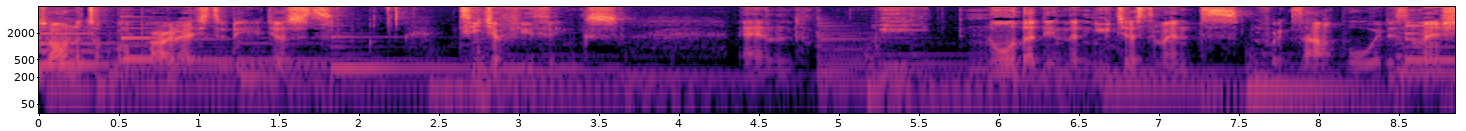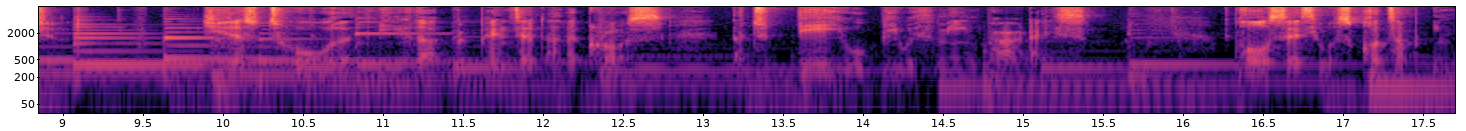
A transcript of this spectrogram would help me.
So I want to talk about paradise today, just teach a few things. And we know that in the New Testament, for example, it is mentioned Jesus told the thief that repented at the cross that today you will be with me in paradise. Paul says he was caught up in,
